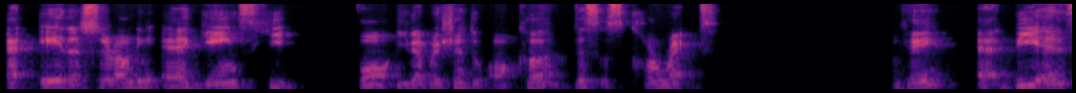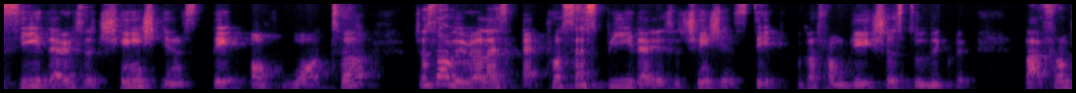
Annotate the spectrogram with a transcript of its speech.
at A, the surrounding air gains heat for evaporation to occur. This is correct. Okay, at B and C, there is a change in state of water. Just now we realized at process B, there is a change in state because from gaseous to liquid. But from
